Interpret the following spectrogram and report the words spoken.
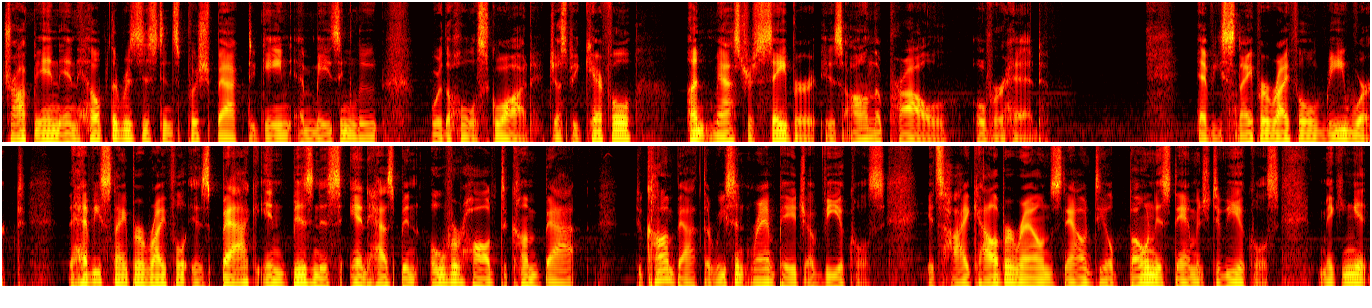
Drop in and help the resistance push back to gain amazing loot for the whole squad. Just be careful, Huntmaster Saber is on the prowl overhead. Heavy sniper rifle reworked. The heavy sniper rifle is back in business and has been overhauled to combat to combat the recent rampage of vehicles. Its high caliber rounds now deal bonus damage to vehicles, making it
